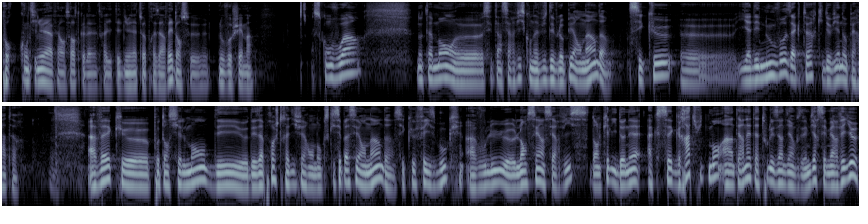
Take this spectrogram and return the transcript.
pour continuer à faire en sorte que la neutralité du net soit préservée dans ce nouveau schéma? Ce qu'on voit, notamment, euh, c'est un service qu'on a vu se développer en Inde, c'est que euh, il y a des nouveaux acteurs qui deviennent opérateurs avec euh, potentiellement des, euh, des, approches très différentes. Donc ce qui s'est passé en Inde, c'est que Facebook a voulu euh, lancer un service dans lequel il donnait accès gratuitement à Internet à tous les Indiens. Vous allez me dire, c'est merveilleux.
